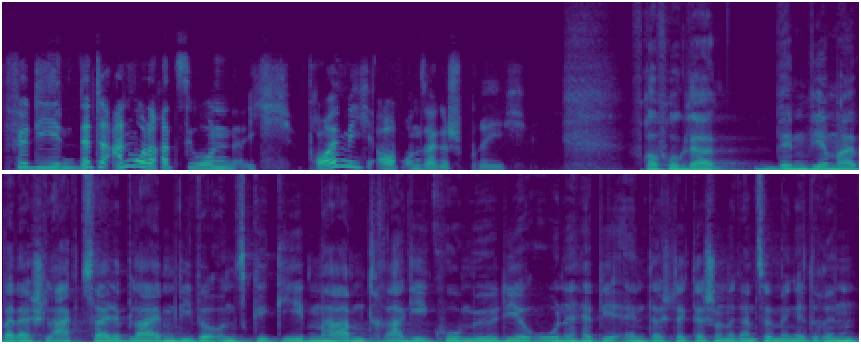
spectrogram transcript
für die nette Anmoderation. Ich freue mich auf unser Gespräch. Frau Vogler, wenn wir mal bei der Schlagzeile bleiben, die wir uns gegeben haben, Tragikomödie ohne Happy End, da steckt ja schon eine ganze Menge drin.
